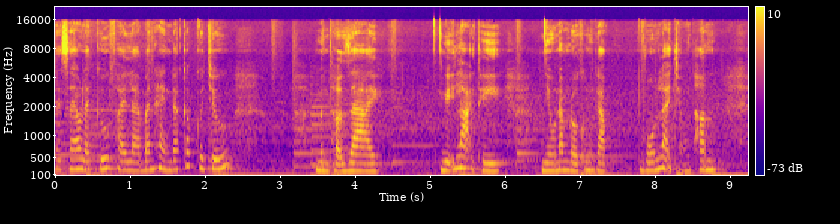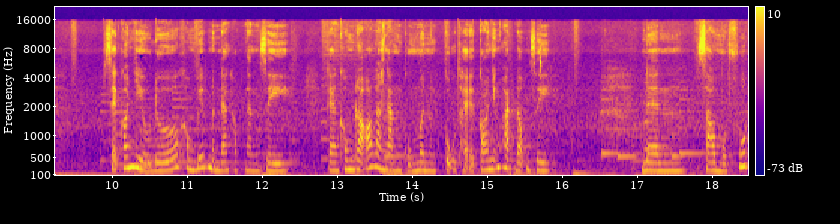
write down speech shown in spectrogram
Tại sao lại cứ phải là bán hàng đa cấp cơ chứ? Mình thở dài. Nghĩ lại thì, nhiều năm rồi không gặp vốn lại chẳng thân. Sẽ có nhiều đứa không biết mình đang học ngành gì càng không rõ là ngành của mình cụ thể có những hoạt động gì. Nên sau một phút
